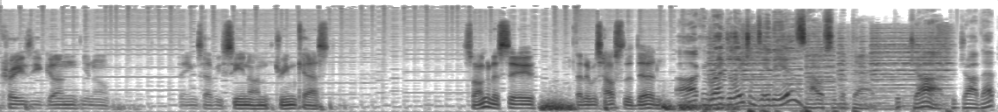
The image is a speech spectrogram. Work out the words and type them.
crazy gun, you know, things have you seen on Dreamcast? So I'm gonna say that it was House of the Dead. Uh, congratulations, it is House of the Dead. Good job, good job. That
